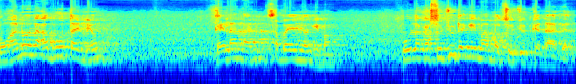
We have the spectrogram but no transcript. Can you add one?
Kung ano naabutan nyo, kailangan sabayan nyo ang imam. Kung nakasujud ang imam, magsujud ka na agad.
